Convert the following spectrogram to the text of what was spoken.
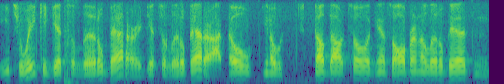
each week it gets a little better. It gets a little better. I know, you know, we stubbed our toe against Auburn a little bit and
